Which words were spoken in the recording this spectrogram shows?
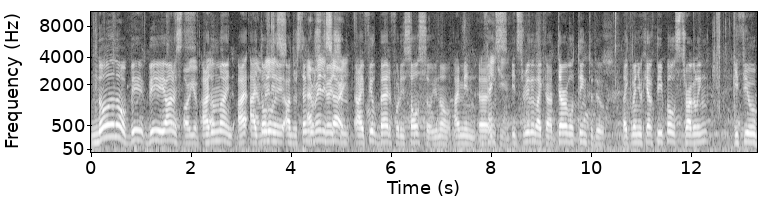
No, no, no. Be be honest. Or you I don't mind. I, I I'm totally really understand I'm your really situation. I feel bad for this also. You know. I mean, uh, Thank it's, you. it's really like a terrible thing to do. Like when you have people struggling, if you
